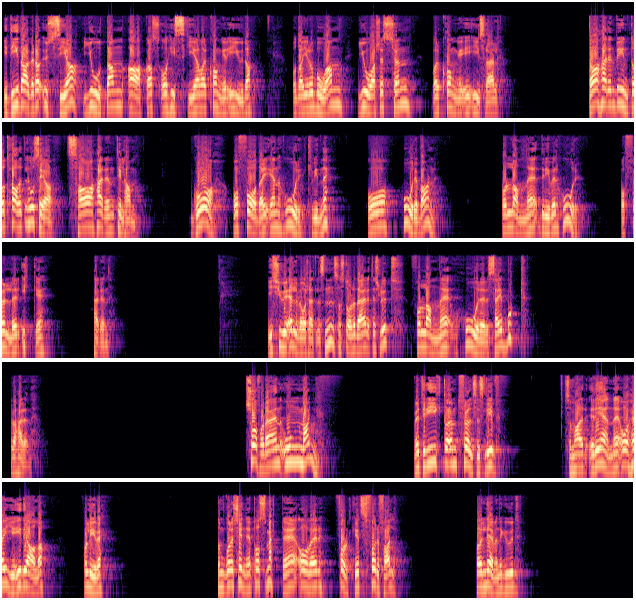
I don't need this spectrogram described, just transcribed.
i de dager da Ussia, Jotam, Akas og Hiskia var konger i Juda, og da Jeroboam, Joasjes sønn, var konge i Israel. Da Herren begynte å tale til Hosea, sa Herren til ham.: Gå og få deg en horkvinne og horebarn, for landet driver hor og følger ikke Herren. I 2011-oversettelsen så står det der til slutt For landet horer seg bort fra Herren. Se for deg en ung mann med et rikt og ømt følelsesliv, som har rene og høye idealer for livet. Som går og kjenner på smerte over folkets forfall for en levende Gud,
